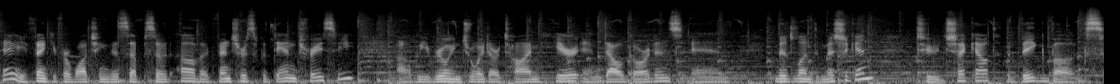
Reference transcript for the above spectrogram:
Hey, thank you for watching this episode of Adventures with Dan and Tracie. Uh, we really enjoyed our time here in Dow Gardens in Midland, Michigan to check out the big bugs.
